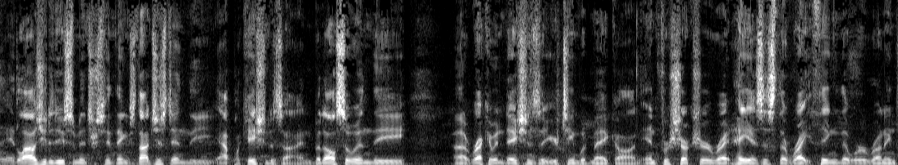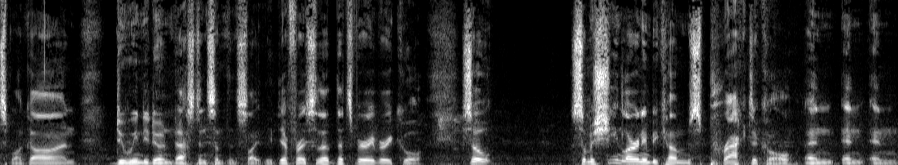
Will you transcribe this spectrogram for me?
it allows you to do some interesting things, not just in the application design, but also in the uh, recommendations that your team would make on infrastructure, right? Hey, is this the right thing that we're running Splunk on? Do we need to invest in something slightly different? So that, that's very, very cool. So, so machine learning becomes practical and, and, and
